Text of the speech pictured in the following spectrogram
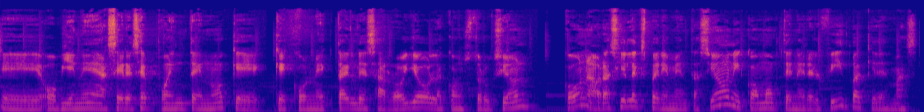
eh, o viene a hacer ese puente, ¿no? Que, que conecta el desarrollo o la construcción con ahora sí la experimentación y cómo obtener el feedback y demás.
